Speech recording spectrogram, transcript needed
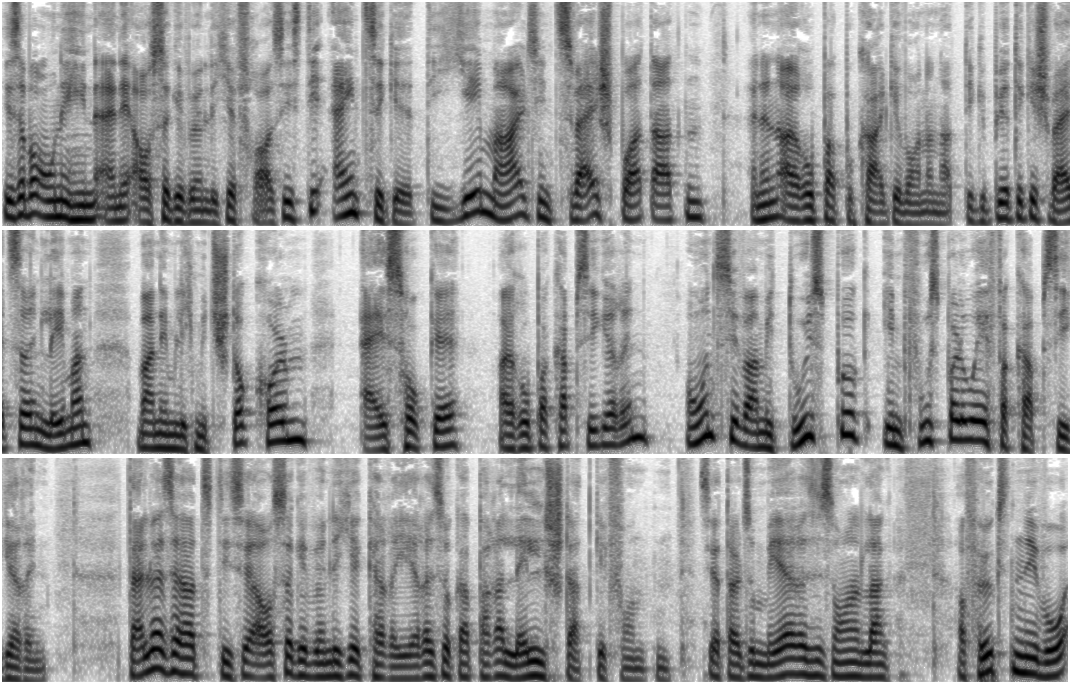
ist aber ohnehin eine außergewöhnliche Frau. Sie ist die einzige, die jemals in zwei Sportarten einen Europapokal gewonnen hat. Die gebürtige Schweizerin Lehmann war nämlich mit Stockholm Eishockey Europacup-Siegerin und sie war mit Duisburg im Fußball-UEFA-Cup-Siegerin. Teilweise hat diese außergewöhnliche Karriere sogar parallel stattgefunden. Sie hat also mehrere Saisonen lang auf höchstem Niveau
